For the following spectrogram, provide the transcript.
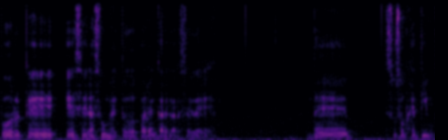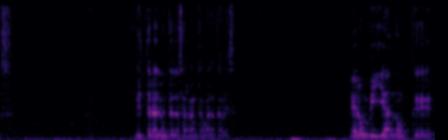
Porque ese era su método para encargarse de, de sus objetivos. Literalmente les arrancaba la cabeza. Era un villano que,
